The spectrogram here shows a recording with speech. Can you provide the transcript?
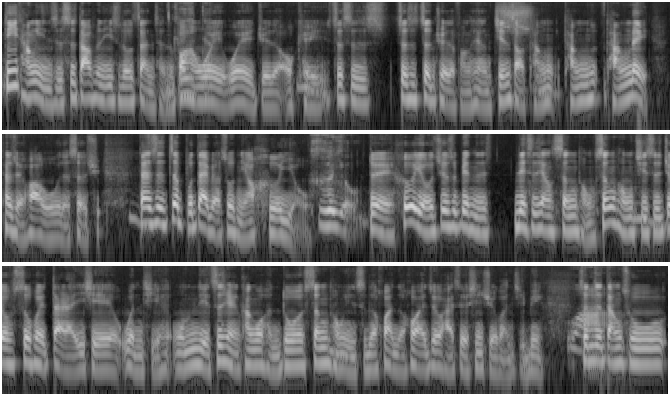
低糖饮食是大部分医师都赞成的，包含我也我也觉得 OK，这是这是正确的方向，减少糖糖糖类碳水化合物的摄取，但是这不代表说你要喝油，喝油，对，喝油就是变成类似像生酮，生酮其实就是会带来一些问题。我们也之前也看过很多生酮饮食的患者，后来最后还是有心血管疾病，甚至当初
